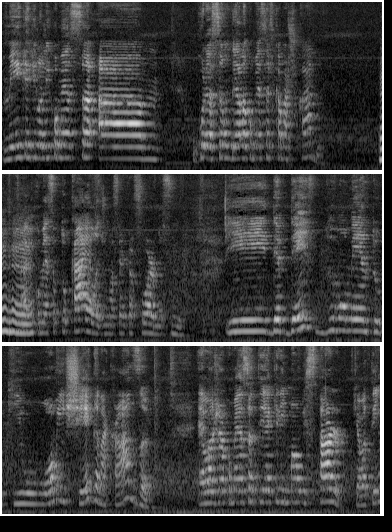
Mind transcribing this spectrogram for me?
meio que aquilo ali começa a... O coração dela começa a ficar machucado. Uhum. Sabe? Começa a tocar ela de uma certa forma, assim. E de, desde o momento que o homem chega na casa ela já começa a ter aquele mal-estar que ela tem.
